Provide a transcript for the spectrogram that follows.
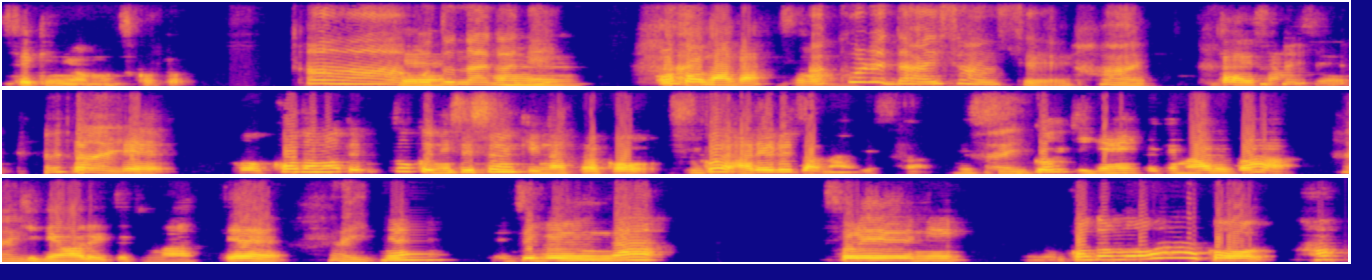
責任を持つこと。ああ、で大人がね。うん大人が、そうあ、、これ大賛成。はい。大賛成。だはい。って、こう子供って特に思春期になったら、こう、すごい荒れるじゃないですか。ですごい機嫌いい時もあれば、はい。機嫌悪い時もあって、はい。ね、自分が、それに、子供は、こう、は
